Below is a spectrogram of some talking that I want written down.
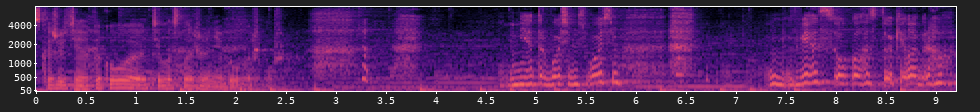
Скажите, а какого телосложения был ваш муж? Метр восемьдесят восемь, вес около 100 килограмм.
